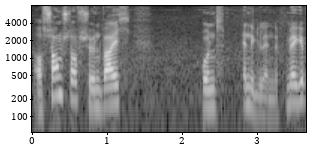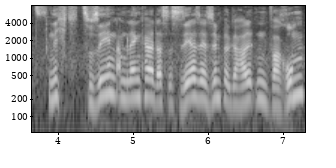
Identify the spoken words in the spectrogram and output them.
aus Schaumstoff, schön weich und Ende Gelände. Mehr gibt es nicht zu sehen am Lenker. Das ist sehr, sehr simpel gehalten. Warum?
